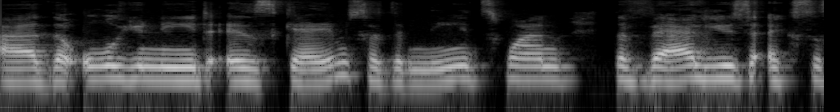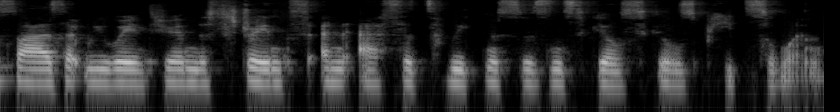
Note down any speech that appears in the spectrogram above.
uh, the all you need is game. So the needs one, the values exercise that we went through, and the strengths and assets, weaknesses and skills skills pizza one.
